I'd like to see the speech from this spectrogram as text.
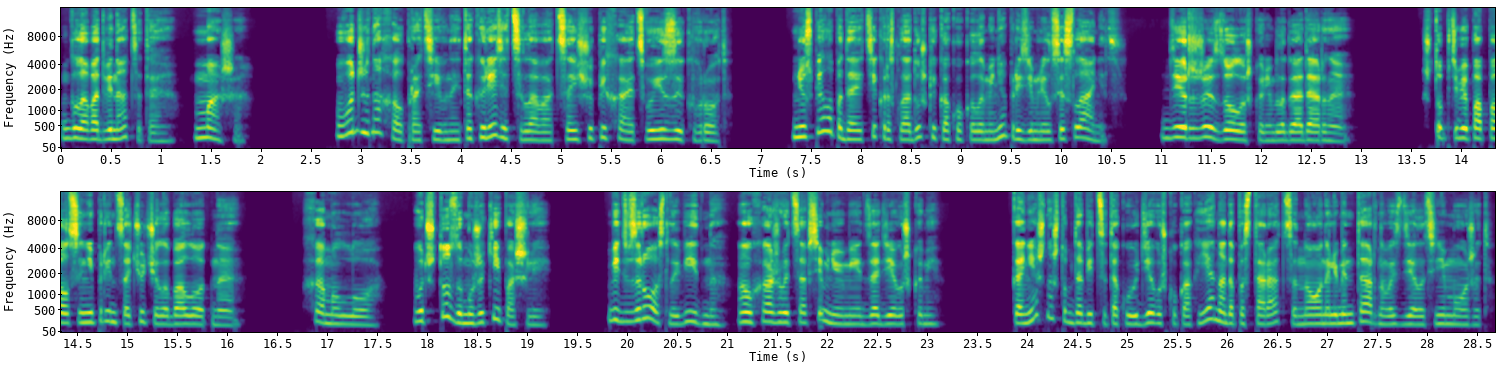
Глава 12. Маша. Вот же нахал противный, так и лезет целоваться, а еще пихает свой язык в рот. Не успела подойти к раскладушке, как около меня приземлился сланец. «Держи, золушка неблагодарная. Чтоб тебе попался не принц, а чучело болотное». Хамло. Вот что за мужики пошли? Ведь взрослый, видно, а ухаживать совсем не умеет за девушками. Конечно, чтобы добиться такую девушку, как я, надо постараться, но он элементарного сделать не может.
